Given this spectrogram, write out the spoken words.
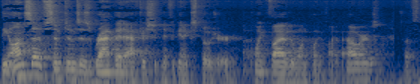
The onset of symptoms is rapid after significant exposure, 0.5 to 1.5 hours. So that's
